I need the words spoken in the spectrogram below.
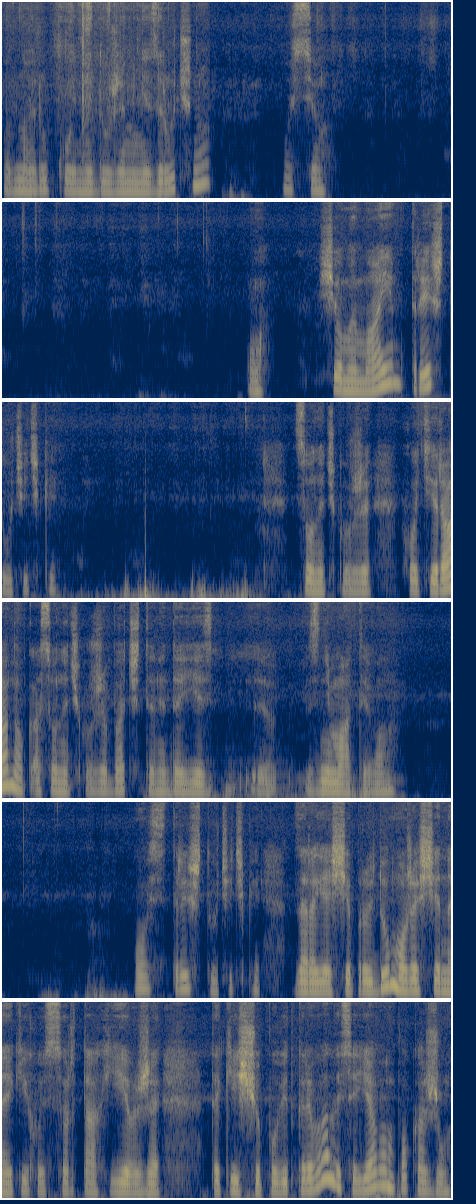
Одною рукою не дуже мені зручно. Ось. О. Що ми маємо? Три штучечки. Сонечко вже, хоч і ранок, а сонечко вже, бачите, не дає е, знімати вам. Ось три штучечки. Зараз я ще пройду, може ще на якихось сортах є вже такі, що повідкривалися, я вам покажу.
